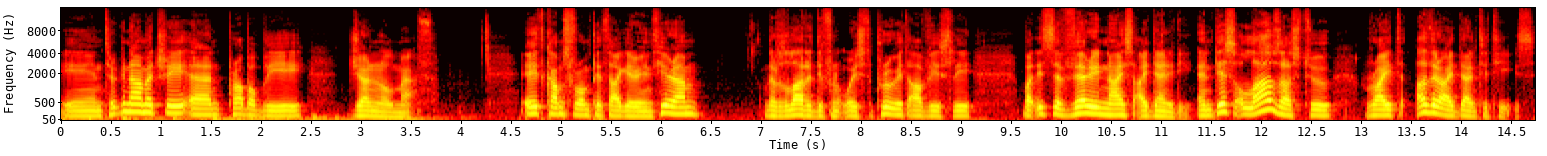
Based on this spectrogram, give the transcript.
in trigonometry and probably general math. It comes from Pythagorean theorem. There's a lot of different ways to prove it, obviously, but it's a very nice identity. And this allows us to write other identities.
